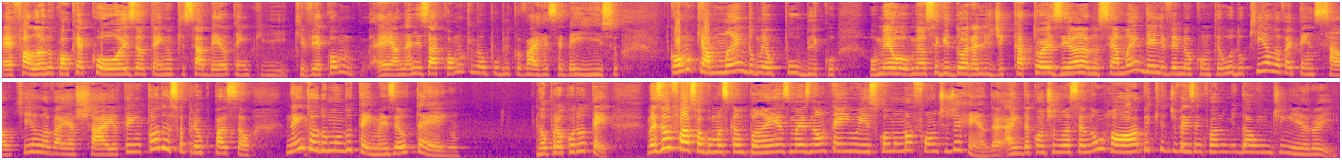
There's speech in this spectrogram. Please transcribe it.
é, falando qualquer coisa, eu tenho que saber, eu tenho que, que ver como, é, analisar como que meu público vai receber isso, como que a mãe do meu público, o meu, meu seguidor ali de 14 anos, se a mãe dele vê meu conteúdo, o que ela vai pensar, o que ela vai achar? Eu tenho toda essa preocupação. Nem todo mundo tem, mas eu tenho. Eu procuro ter. Mas eu faço algumas campanhas, mas não tenho isso como uma fonte de renda. Ainda continua sendo um hobby que de vez em quando me dá um dinheiro aí.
